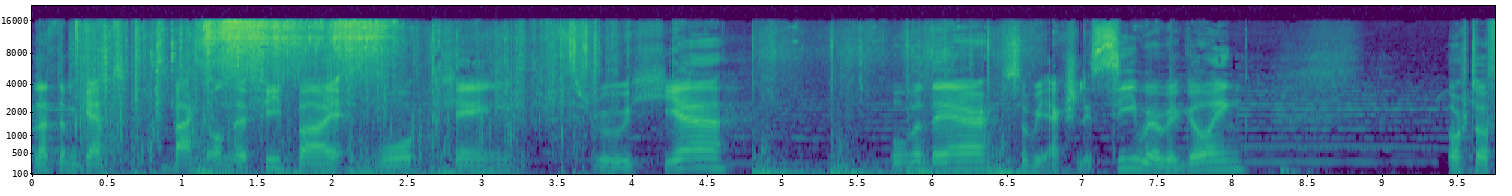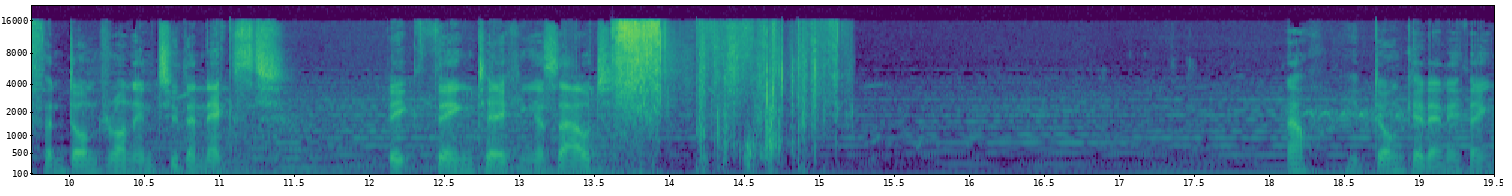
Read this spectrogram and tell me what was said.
Let them get back on their feet by walking through here, over there, so we actually see where we're going sort of, and don't run into the next big thing taking us out. No, you don't get anything.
